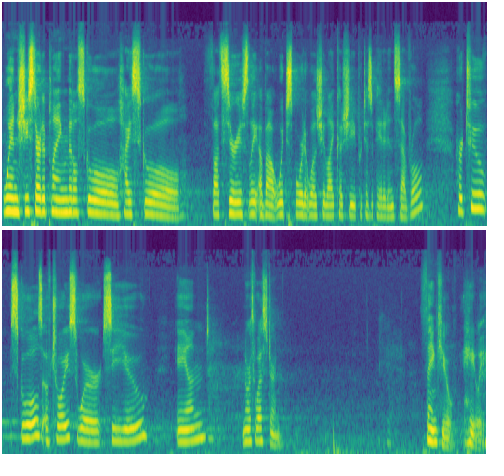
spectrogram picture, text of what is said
When she started playing middle school, high school, thought seriously about which sport it was she liked because she participated in several. Her two schools of choice were CU and Northwestern. Thank you, Haley.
